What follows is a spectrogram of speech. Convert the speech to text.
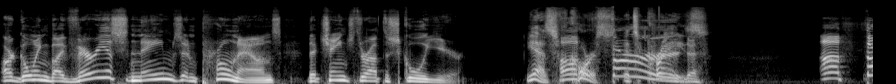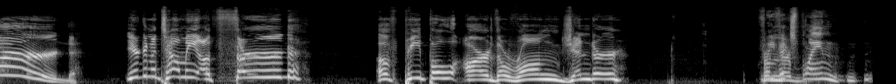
are going by various names and pronouns that change throughout the school year. Yes, of A course. It's third. craze. A third. You're going to tell me a third of people are the wrong gender? We've their- explained.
